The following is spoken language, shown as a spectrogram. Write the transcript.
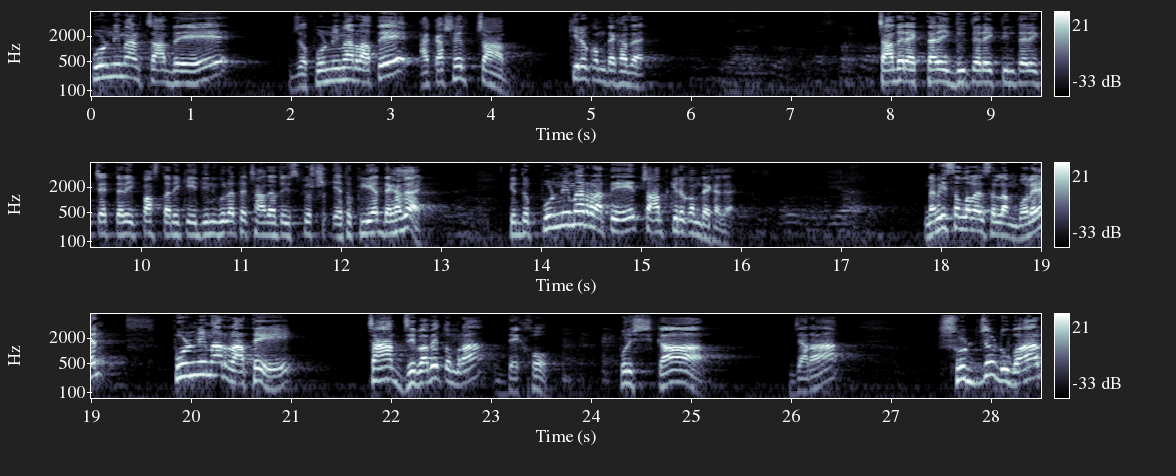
পূর্ণিমার চাঁদে পূর্ণিমার রাতে আকাশের চাঁদ। কীরকম দেখা যায়? চাঁদের এক তারিখ, দুই তারিখ, তিন তারিখ, চার তারিখ, পাঁচ তারিখ এই দিনগুলোতে চাঁদ এত স্পষ্ট, এত ক্লিয়ার দেখা যায়? কিন্তু পূর্ণিমার রাতে চাঁদ কীরকম দেখা যায়? নবী সাল্লা সাল্লাম বলেন, পূর্ণিমার রাতে চাঁদ যেভাবে তোমরা দেখো, পরিষ্কার, যারা সূর্য ডুবার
